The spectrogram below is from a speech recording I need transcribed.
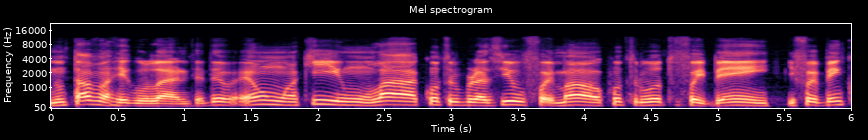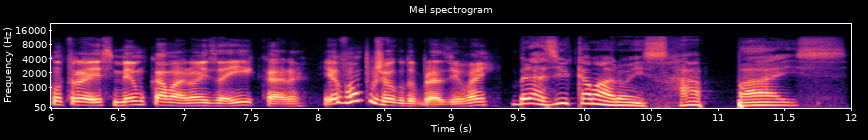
Não tava regular, entendeu? É um aqui, um lá. Contra o Brasil foi mal, contra o outro foi bem. E foi bem contra esse mesmo Camarões aí, cara. E eu, vamos pro jogo do Brasil, vai. Brasil e Camarões, rapaz,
